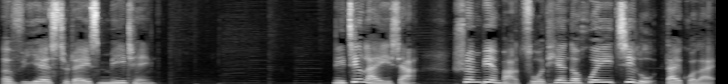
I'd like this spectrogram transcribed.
of yesterday's meeting。你进来一下，顺便把昨天的会议记录带过来。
